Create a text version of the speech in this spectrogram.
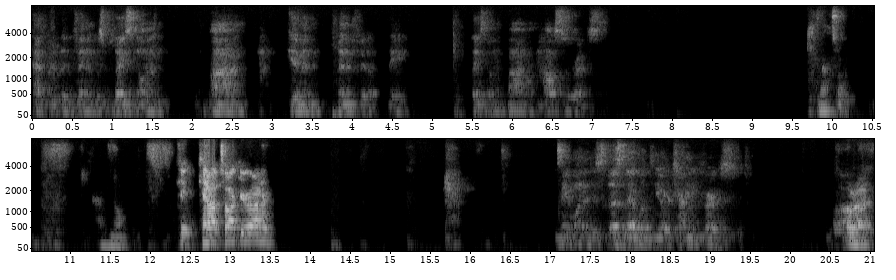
after the defendant was placed on bond, given benefit of being placed on bond on house arrest. Can I talk? No. Can, can I talk, Your Honor? You may want to discuss that with your attorney first. All right.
